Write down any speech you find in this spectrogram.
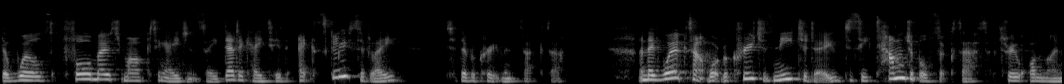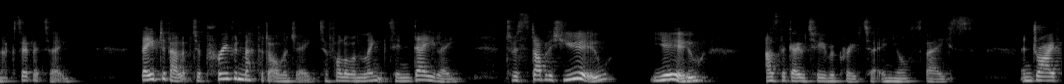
the world's foremost marketing agency dedicated exclusively to the recruitment sector. And they've worked out what recruiters need to do to see tangible success through online activity. They've developed a proven methodology to follow on LinkedIn daily to establish you, you, as the go to recruiter in your space and drive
